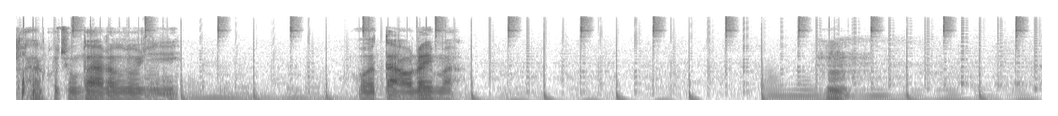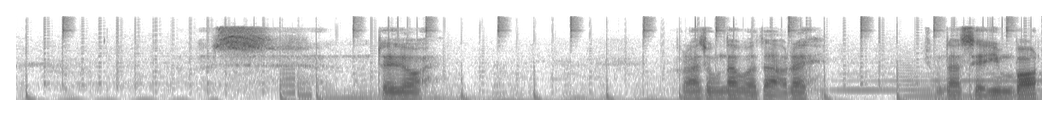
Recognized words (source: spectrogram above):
class của chúng ta đâu rồi nhỉ? Vừa tạo đây mà. đây rồi. Là chúng ta vừa tạo đây. Chúng ta sẽ import.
